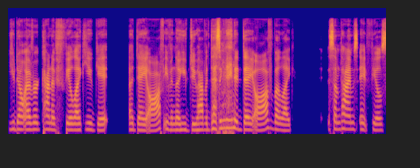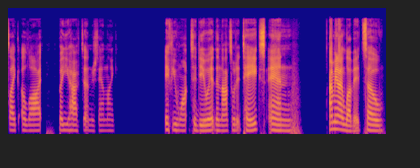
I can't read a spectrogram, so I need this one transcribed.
you don't ever kind of feel like you get a day off even though you do have a designated day off, but like sometimes it feels like a lot, but you have to understand like if you want to do it, then that's what it takes and I mean, I love it. So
